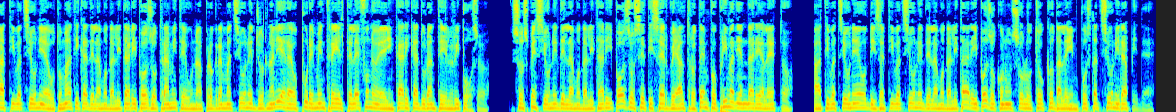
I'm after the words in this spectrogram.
Attivazione automatica della modalità riposo tramite una programmazione giornaliera oppure mentre il telefono è in carica durante il riposo. Sospensione della modalità riposo se ti serve altro tempo prima di andare a letto. Attivazione o disattivazione della modalità riposo con un solo tocco dalle impostazioni rapide.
